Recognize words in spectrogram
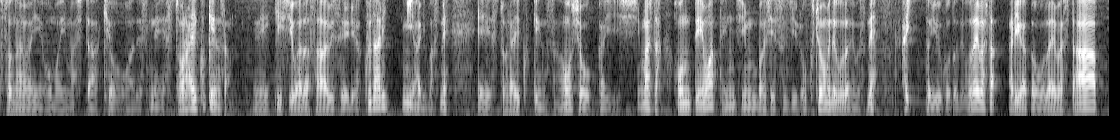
そのように思いました。今日はですね、ストライク券さん、え、岸和田サービスエリア下りにありますね、え、ストライク券さんを紹介しました。本店は天神橋筋6丁目でございますね。はい、ということでございました。ありがとうございました。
